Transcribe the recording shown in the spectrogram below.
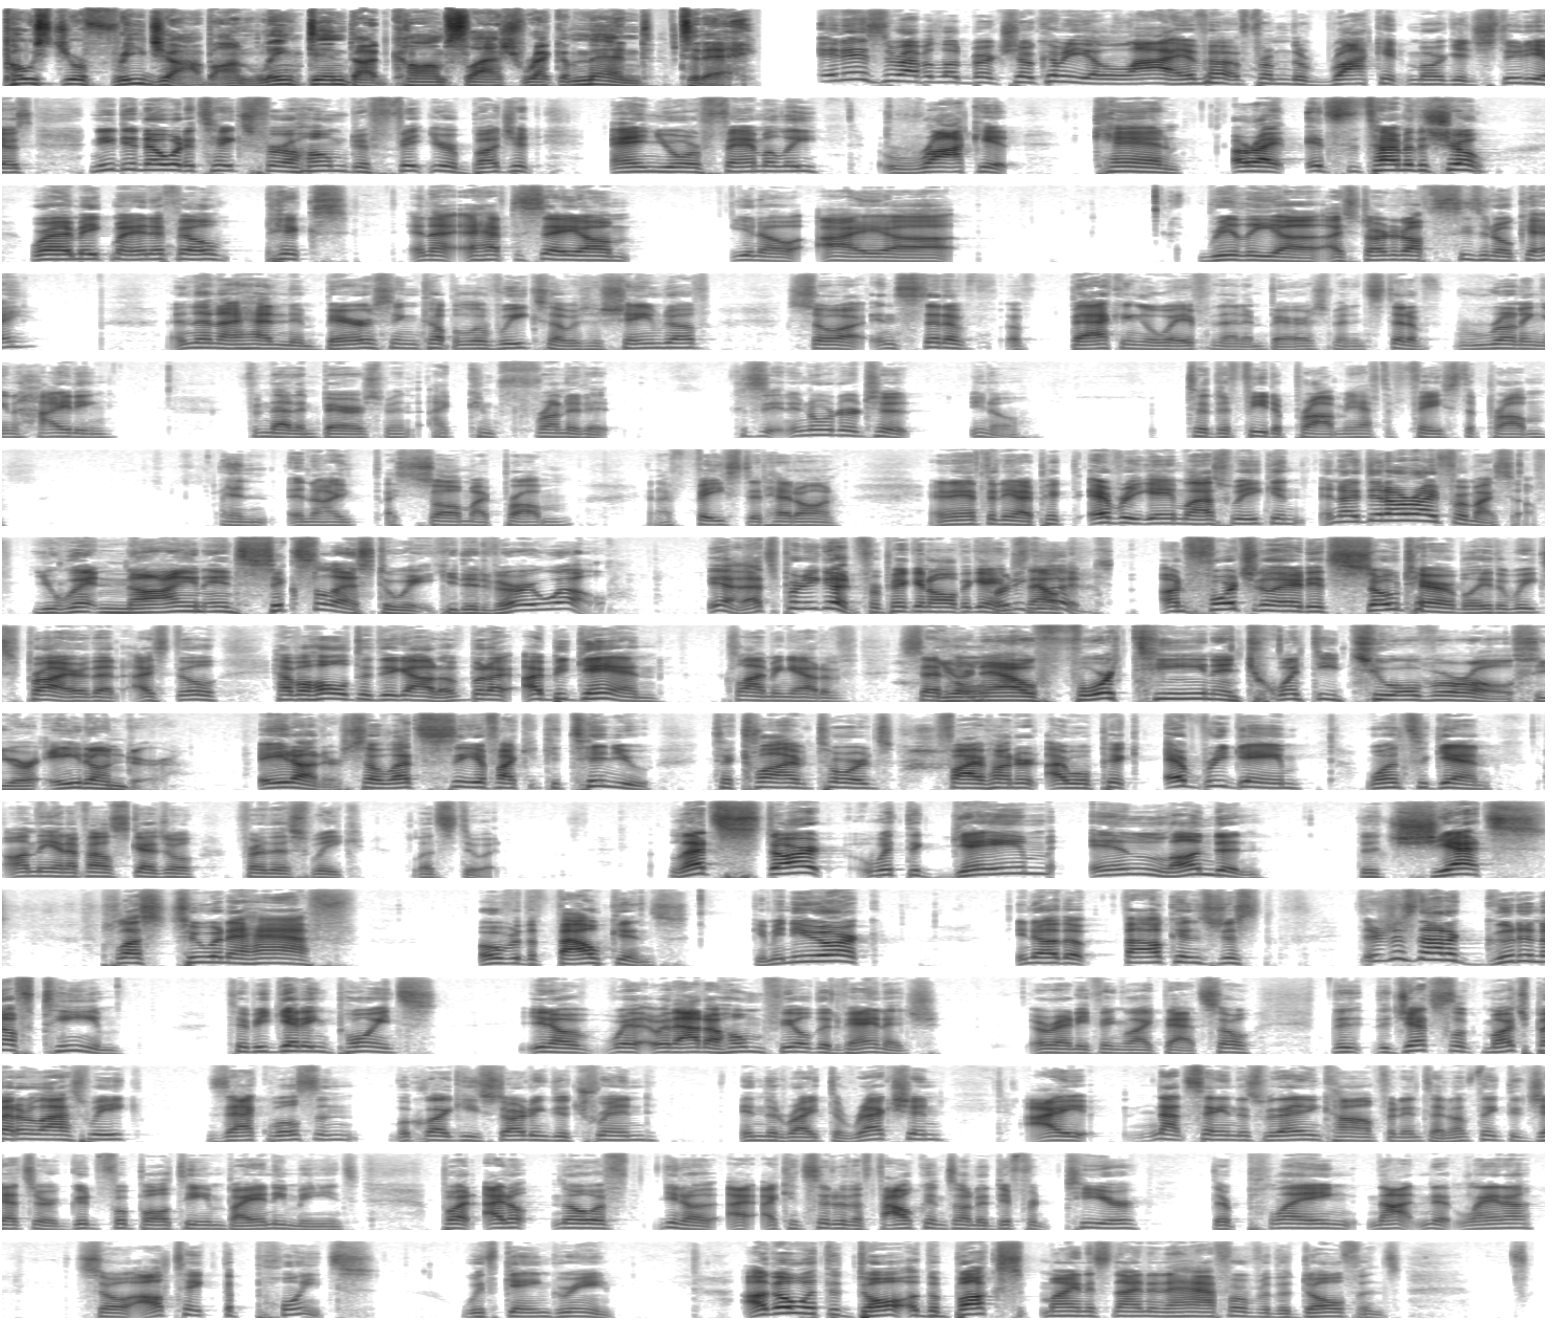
Post your free job on linkedin.com slash recommend today. It is the Robin Lundberg Show coming to you live from the Rocket Mortgage Studios. Need to know what it takes for a home to fit your budget and your family? Rocket can. All right, it's the time of the show where I make my NFL picks, and I, I have to say, um, you know, I uh, really uh, I started off the season okay, and then I had an embarrassing couple of weeks I was ashamed of. So uh, instead of, of backing away from that embarrassment, instead of running and hiding from that embarrassment, I confronted it. Because in order to, you know, to defeat a problem, you have to face the problem. And and I, I saw my problem and I faced it head on. And Anthony, I picked every game last week and, and I did all right for myself. You went nine and six last week. You did very well. Yeah, that's pretty good for picking all the games. Pretty now, good. unfortunately, I did so terribly the weeks prior that I still have a hole to dig out of, but I, I began climbing out of said You're hole. now 14 and 22 overall, so you're eight under. eight under. So let's see if I can continue to climb towards 500. I will pick every game once again on the NFL schedule for this week. Let's do it. Let's start with the game in London. The Jets plus two and a half over the Falcons. Give me New York. You know, the Falcons just, they're just not a good enough team to be getting points, you know, wi- without a home field advantage or anything like that. So the, the Jets looked much better last week. Zach Wilson looked like he's starting to trend in the right direction. I not saying this with any confidence. I don't think the Jets are a good football team by any means, but I don't know if you know. I, I consider the Falcons on a different tier. They're playing not in Atlanta, so I'll take the points with Gang Green. I'll go with the Dol- the Bucks minus nine and a half over the Dolphins.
